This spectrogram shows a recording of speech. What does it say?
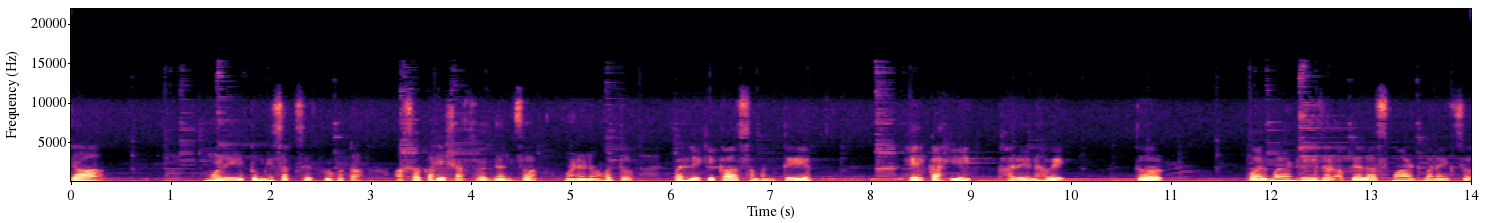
त्यामुळे तुम्ही सक्सेसफुल होता. असं काही शास्त्रज्ञांचं म्हणणं होतं. पण लेखिका असं म्हणते हे काही खरे नव्हे. तर परमनंटली जर आपल्याला स्मार्ट बनायचं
